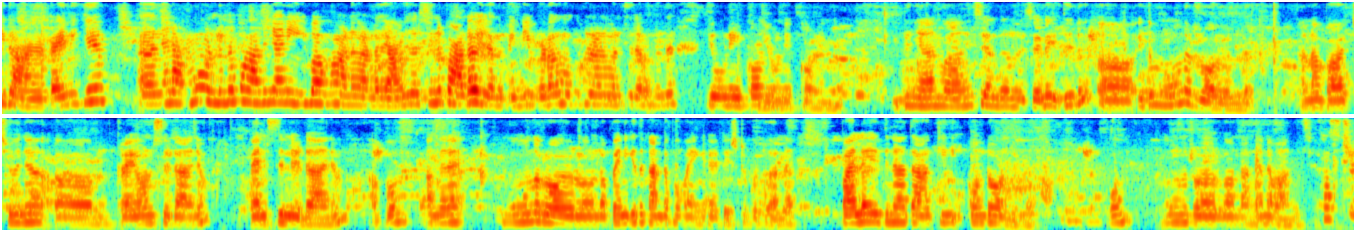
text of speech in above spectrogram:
ഇതാണ് കേട്ടോ. എനിക്ക് ഞാൻ അമ്മ കൊണ്ടുവന്നപ്പോൾ ആദ്യം ഞാൻ ഈ വകമാണ് കണ്ടത്. ഞാൻ വിചാരിച്ചതിന് പടമില്ലെന്ന് പിന്നെ ഇവിടെ നോക്കുമ്പോഴാണ് മനസ്സിലാവുന്നത് യൂണിക്കോൺ ഉണ്ട്. ഇത് ഞാൻ വാങ്ങിച്ചത് എന്താണെന്ന് വെച്ചാൽ ഇതിൽ ഇത് മൂന്ന് ഡ്രോയുണ്ട് കാരണം പാച്ചുവിന് ക്രയോൺസ് ഇടാനും പെൻസിൽ ഇടാനും അപ്പം അങ്ങനെ മൂന്ന് റോ ഉള്ളതുകൊണ്ട് അപ്പോൾ എനിക്കിത് കണ്ടപ്പോൾ ഭയങ്കരമായിട്ട് ഇഷ്ടപ്പെട്ടു. കാരണം പല ഇതിനകത്താക്കി കൊണ്ടുപോകണ്ടല്ലോ അപ്പം മൂന്ന് ഡ്രോ ഉള്ളതുകൊണ്ട് അങ്ങനെ വാങ്ങിച്ചത്. ഫസ്റ്റ്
